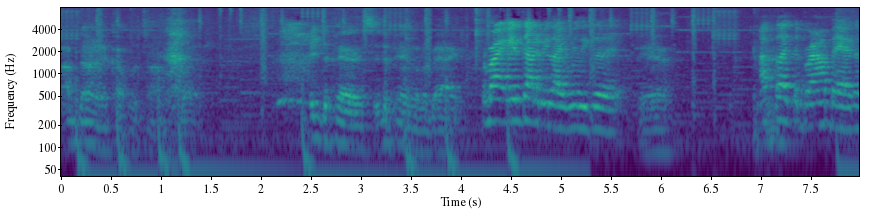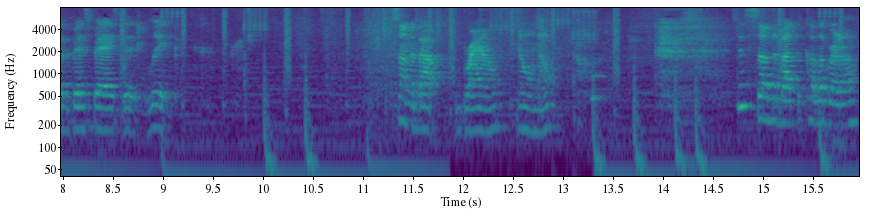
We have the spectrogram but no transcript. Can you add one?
I've done it a couple of times, but it depends. It depends on the bag. Right. It's got to be like really good. Yeah. I feel like the brown bags are the best bags to lick. Something about brown. I don't know. Just something about the color brown.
